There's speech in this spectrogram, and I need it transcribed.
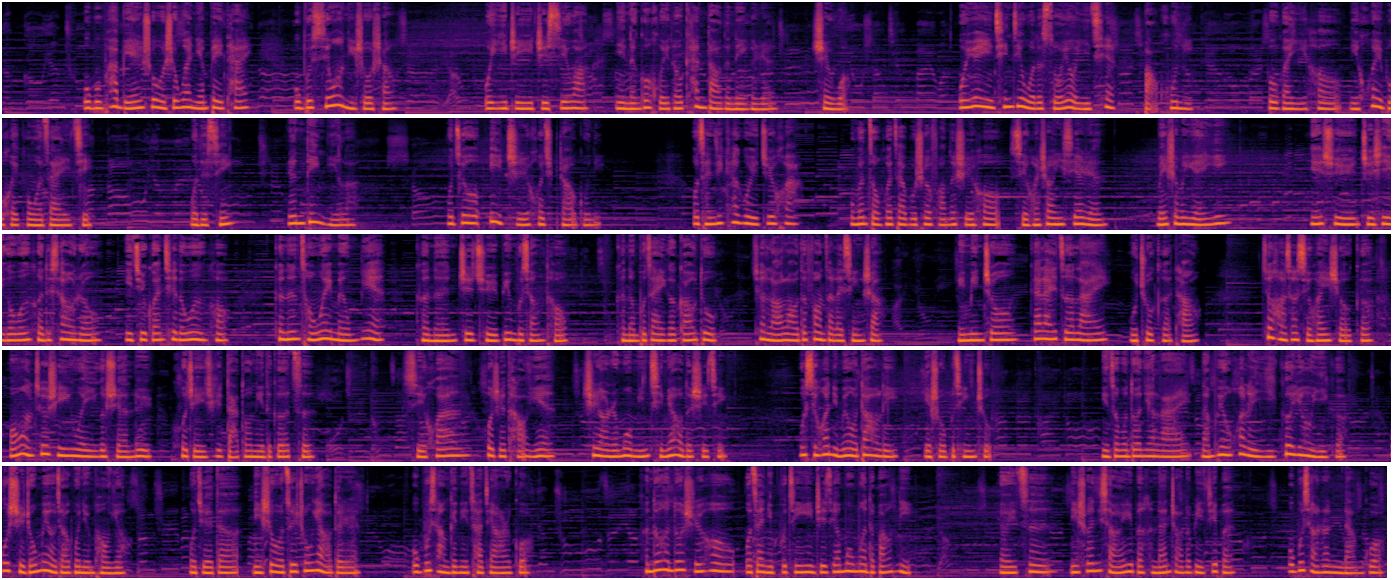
我不怕别人说我是万年备胎。我不希望你受伤，我一直一直希望你能够回头看到的那个人，是我。我愿意倾尽我的所有一切保护你，不管以后你会不会跟我在一起。我的心认定你了，我就一直会去照顾你。我曾经看过一句话：我们总会在不设防的时候喜欢上一些人，没什么原因。也许只是一个温和的笑容，一句关切的问候，可能从未谋面，可能志趣并不相投，可能不在一个高度，却牢牢地放在了心上。冥冥中该来则来，无处可逃，就好像喜欢一首歌，往往就是因为一个旋律或者一句打动你的歌词。喜欢或者讨厌，是让人莫名其妙的事情。我喜欢你没有道理。也说不清楚。你这么多年来，男朋友换了一个又一个，我始终没有交过女朋友。我觉得你是我最重要的人，我不想跟你擦肩而过。很多很多时候，我在你不经意之间默默的帮你。有一次，你说你想要一本很难找的笔记本，我不想让你难过，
